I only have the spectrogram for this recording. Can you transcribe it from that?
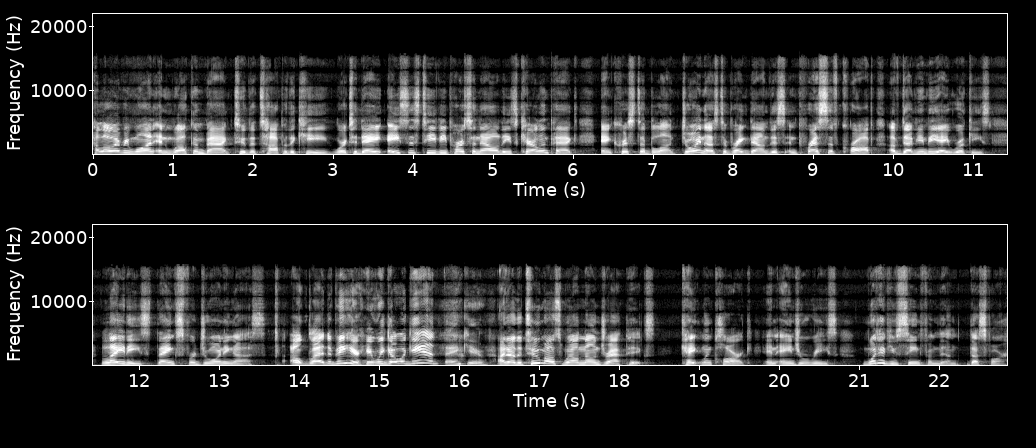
Hello, everyone, and welcome back to the top of the key, where today Aces TV personalities Carolyn Peck and Krista Blunt join us to break down this impressive crop of WNBA rookies. Ladies, thanks for joining us. Oh, glad to be here. Here we go again. Thank you. I know the two most well known draft picks, Caitlin Clark and Angel Reese. What have you seen from them thus far?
